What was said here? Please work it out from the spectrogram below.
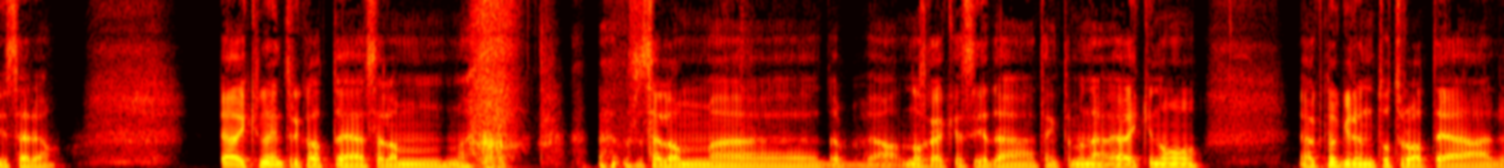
i Serie A. Jeg har ikke noe inntrykk av at det, selv om Selv om eh, det, ja, Nå skal jeg ikke si det jeg tenkte, men jeg, jeg, har noe, jeg har ikke noe grunn til å tro at det er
